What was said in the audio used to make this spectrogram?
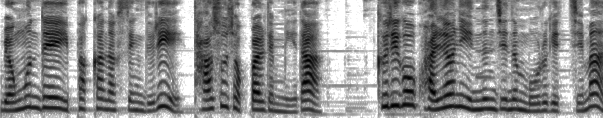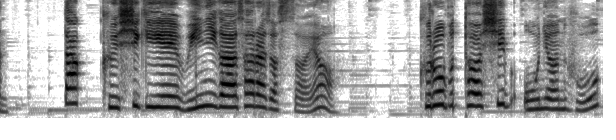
명문대에 입학한 학생들이 다수 적발됩니다. 그리고 관련이 있는지는 모르겠지만 딱 그 시기에 위니가 사라졌어요. 그로부터 15년 후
